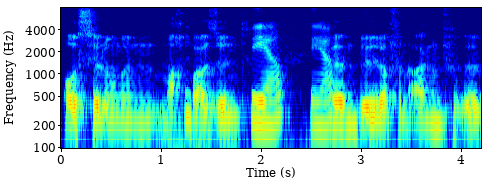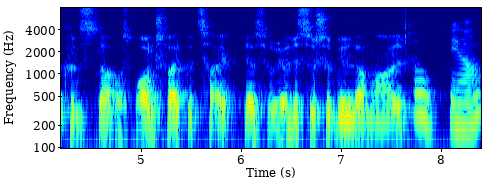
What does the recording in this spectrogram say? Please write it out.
Ausstellungen machbar sind. Ja, ja. Werden Bilder von einem äh, Künstler aus Braunschweig gezeigt, der surrealistische Bilder malt. Oh, ja.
